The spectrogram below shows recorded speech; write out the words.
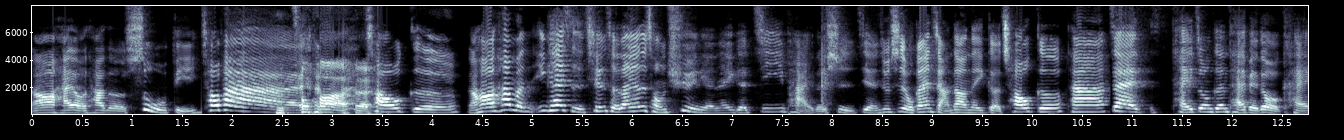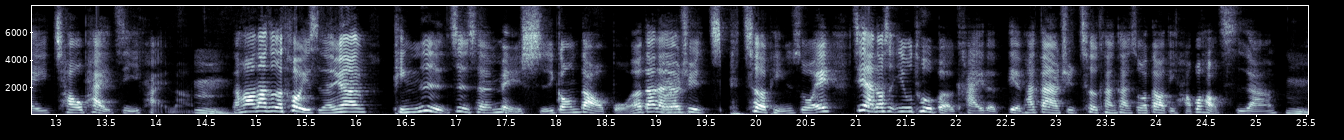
然后还有他的宿敌超派、超派、超哥，然后他们一开始牵扯到应该是从去年那个鸡排的事件，就是我刚才讲到那个超哥，他在台中跟台北都有开超派鸡排嘛，嗯，然后那这个 Toys 呢，因为他平日自称美食公道伯，然后当然要去测评说，哎，既然都是 YouTuber 开的店，他当然去测看看，说到底好不好吃啊？嗯，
